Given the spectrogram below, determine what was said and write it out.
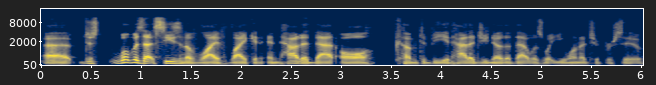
Uh, just what was that season of life like and, and how did that all come to be and how did you know that that was what you wanted to pursue?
